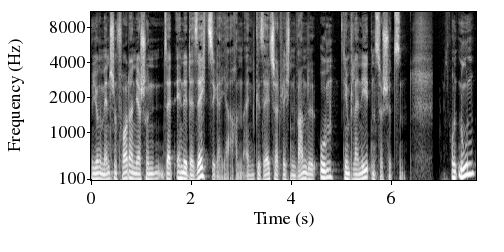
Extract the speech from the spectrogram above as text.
junge Menschen fordern ja schon seit Ende der 60er Jahren einen gesellschaftlichen Wandel, um den Planeten zu schützen. Und nun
